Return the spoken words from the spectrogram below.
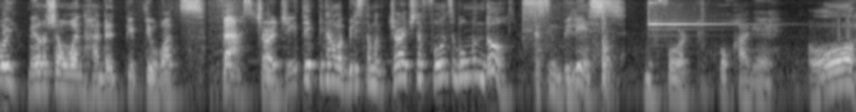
Uy, meron siyang 150 watts fast charging. Ito yung pinakamabilis na mag-charge na phone sa buong mundo. Kasing bilis ni Fort Hokage. Oh!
